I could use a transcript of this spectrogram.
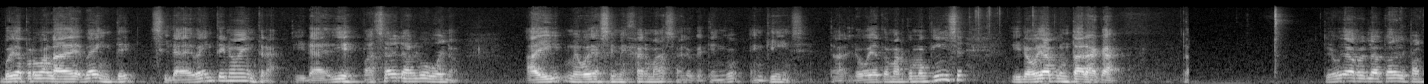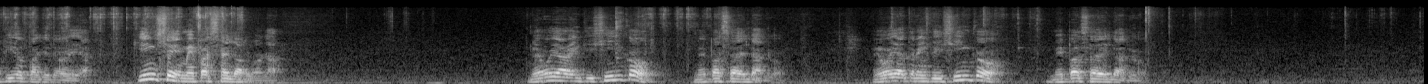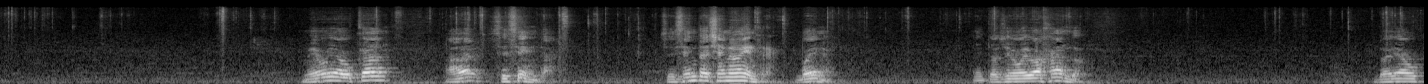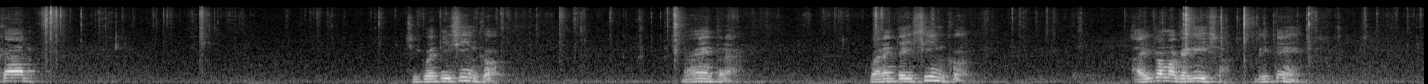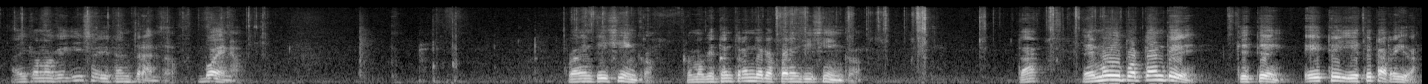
voy a probar la de 20. Si la de 20 no entra y la de 10 pasa de largo, bueno, ahí me voy a asemejar más a lo que tengo en 15. Lo voy a tomar como 15 y lo voy a apuntar acá. Te voy a relatar el partido para que lo veas. 15 me pasa de largo acá. Me voy a 25, me pasa de largo. Me voy a 35, me pasa de largo. me voy a buscar, a ver, 60. 60 ya no entra. Bueno, entonces voy bajando. Voy a buscar 55. No entra. 45. Ahí como que quiso, ¿viste? Ahí como que quiso y está entrando. Bueno. 45 como que está entrando los 45 es muy importante que esté este y este para arriba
